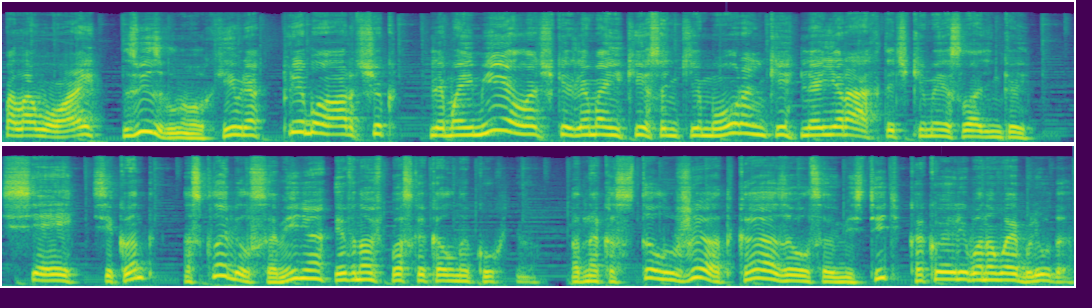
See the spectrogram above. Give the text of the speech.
половой!» – взвизгнула Хивря. «Приборчик! Для моей мелочки, для моей кисоньки-муроньки, для ярахточки моей сладенькой!» «Сей секунд!» – осклабился меня и вновь поскакал на кухню. Однако стол уже отказывался вместить какое-либо новое блюдо.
